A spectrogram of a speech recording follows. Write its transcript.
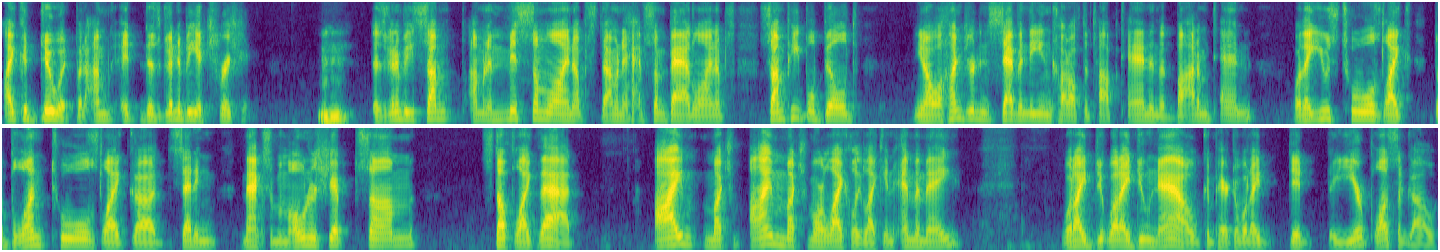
I could do it but i'm it, there's going to be attrition. Mhm. there's going to be some i'm going to miss some lineups i'm going to have some bad lineups. Some people build you know 170 and cut off the top 10 and the bottom 10 or they use tools like the blunt tools like uh, setting maximum ownership some stuff like that i'm much i'm much more likely like in mma what i do what i do now compared to what i did a year plus ago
